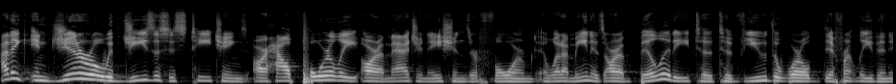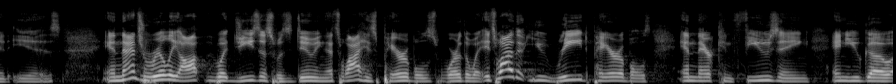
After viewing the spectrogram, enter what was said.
I think in general with Jesus's teachings are how poorly our imaginations are formed. And what I mean is our ability to to view the world differently than it is. And that's really what Jesus was doing. That's why his parables were the way. It's why that you read parables and they're confusing and you go,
